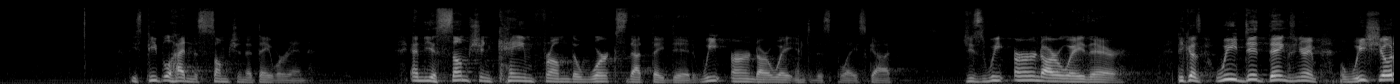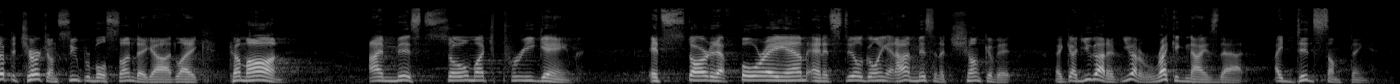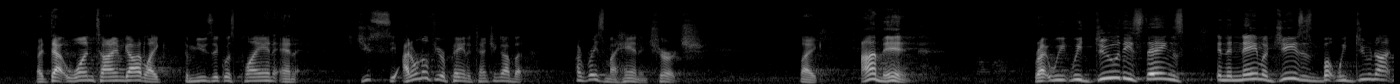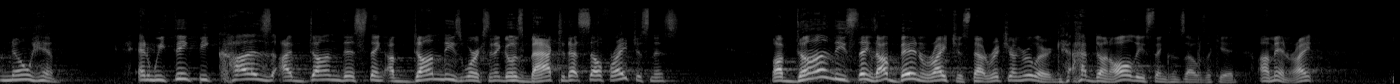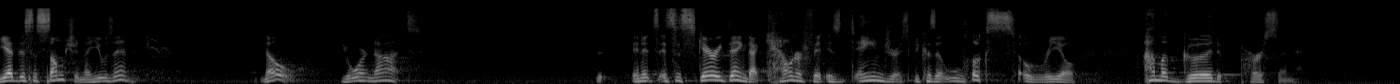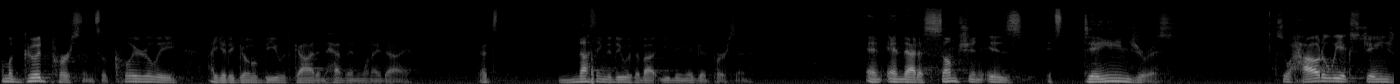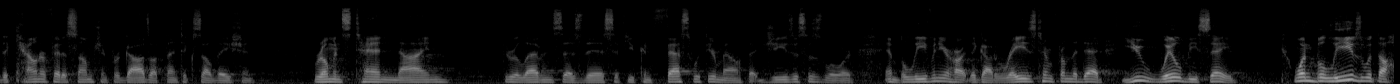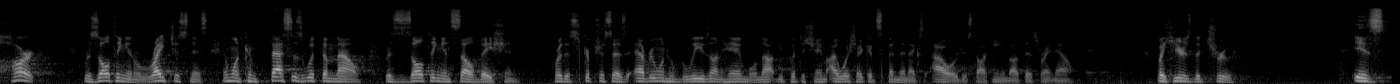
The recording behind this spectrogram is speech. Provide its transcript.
These people had an assumption that they were in. And the assumption came from the works that they did. We earned our way into this place, God. Jesus, we earned our way there because we did things in your name. We showed up to church on Super Bowl Sunday, God. Like, come on. I missed so much pregame. It started at 4 a.m. and it's still going, and I'm missing a chunk of it. Like, God, you gotta, you gotta recognize that. I did something. Right? That one time, God, like the music was playing, and did you see? I don't know if you were paying attention, God, but I raised my hand in church. Like, I'm in. Right? We, we do these things in the name of Jesus, but we do not know him. And we think because I've done this thing, I've done these works, and it goes back to that self righteousness. I've done these things. I've been righteous, that rich young ruler. I've done all these things since I was a kid. I'm in, right? He had this assumption that he was in. No, you're not. And it's, it's a scary thing. That counterfeit is dangerous because it looks so real. I'm a good person. I'm a good person, so clearly I get to go be with God in heaven when I die. That's nothing to do with about you being a good person. And, and that assumption is, it's dangerous So, how do we exchange the counterfeit assumption for God's authentic salvation? Romans 10 9 through 11 says this If you confess with your mouth that Jesus is Lord and believe in your heart that God raised him from the dead, you will be saved. One believes with the heart, resulting in righteousness, and one confesses with the mouth, resulting in salvation. For the scripture says, Everyone who believes on him will not be put to shame. I wish I could spend the next hour just talking about this right now. But here's the truth is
